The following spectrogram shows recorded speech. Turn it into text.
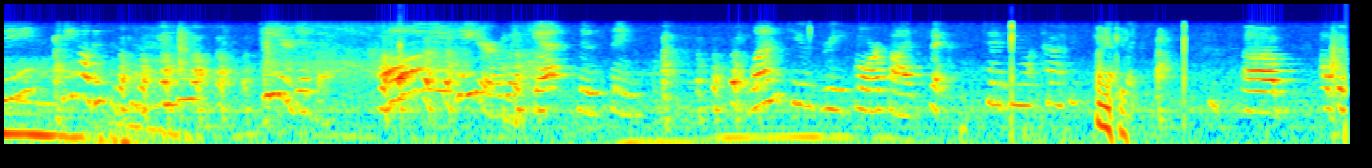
See? See how this is confusing? Peter did this. Only Peter would get his things. One, two, three, four, five, six. Ted, do you want coffee? Thank Yeah, you. six. Um, I'll take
